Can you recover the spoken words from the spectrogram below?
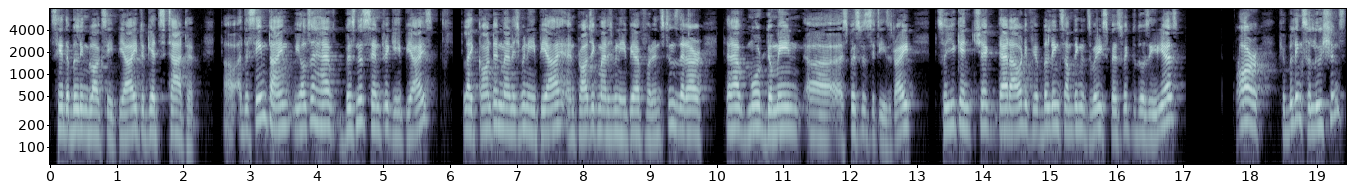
say, the building blocks API to get started. Uh, at the same time, we also have business centric APIs like content management API and project management API, for instance, that are that have more domain uh, specificities, right? So you can check that out if you're building something that's very specific to those areas, or if you're building solutions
